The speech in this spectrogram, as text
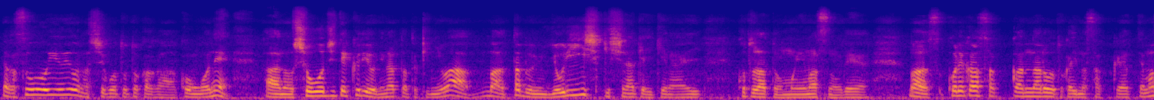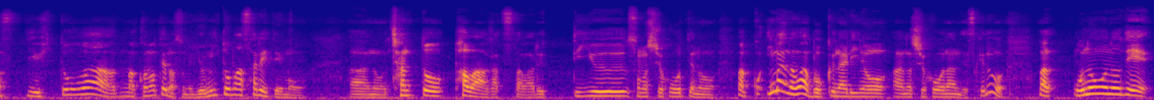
なんかそういうような仕事とかが今後ねあの生じてくるようになった時にはまあ多分より意識しなきゃいけないことだと思いますので、まあ、これから作家になろうとか今作家やってますっていう人は、まあ、この手のその読み飛ばされてもあのちゃんとパワーが伝わるっていうその手法っていうのを、まあ、今のは僕なりのあの手法なんですけど、まあ、おのおので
